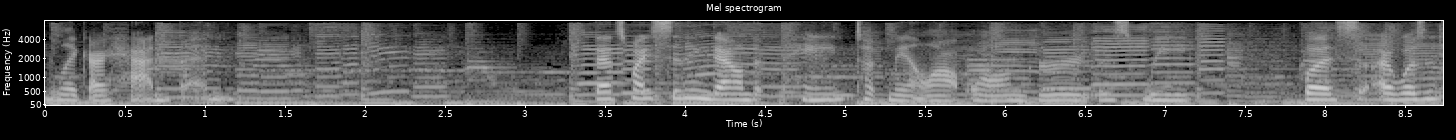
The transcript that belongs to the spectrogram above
like I had been. That's why sitting down to paint took me a lot longer this week. Plus, I wasn't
